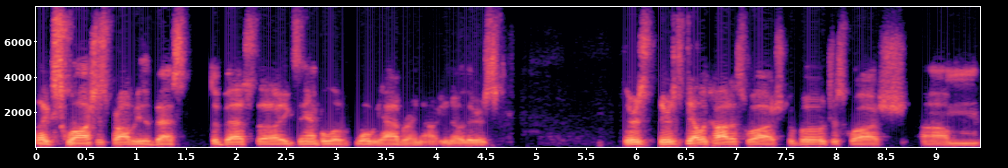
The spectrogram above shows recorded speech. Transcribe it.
like squash is probably the best the best uh, example of what we have right now you know there's there's there's delicata squash kabocha squash um,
